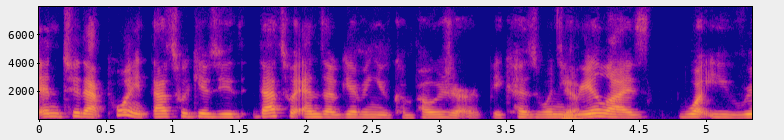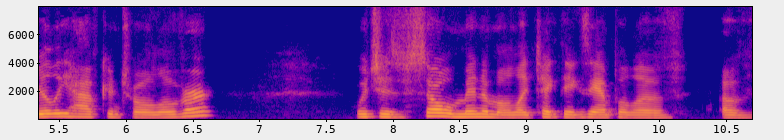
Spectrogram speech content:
and to that point that's what gives you that's what ends up giving you composure because when you Yeah. realize what you really have control over which is so minimal like take the example of of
